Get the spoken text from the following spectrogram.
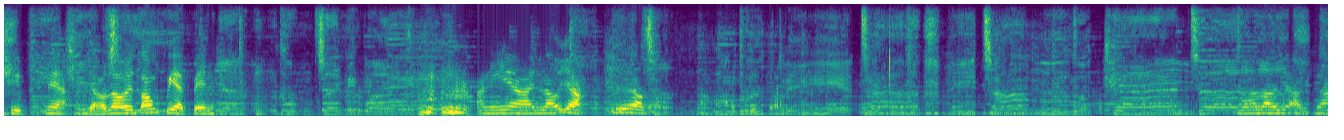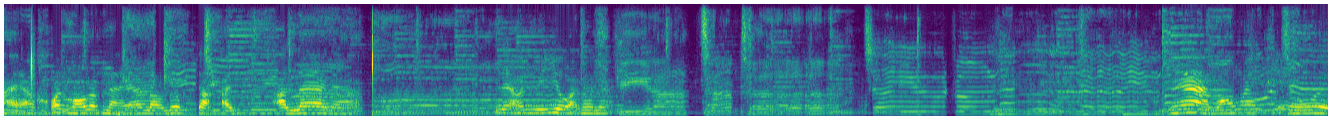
ชิปเนี่ยเดี๋ยวเราจะต้องเปลี่ยนเป็น อันนี้นะเราอยากเลือกนะเราอยากได้อะคอนมาส์แบบไหนอะเราเลือกจากอันอันแรกนะ เนี่ยมันมีอยู่อันนั้นเนี่ยเนี่ยมาส์ไม่เท่เว้ย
